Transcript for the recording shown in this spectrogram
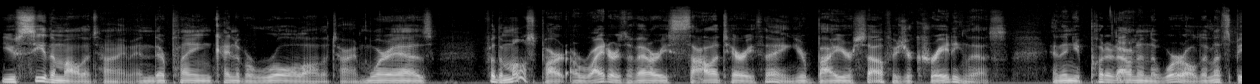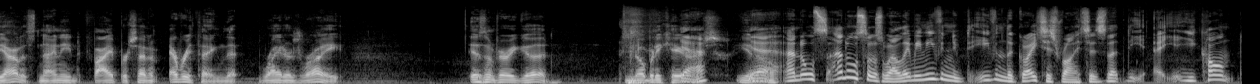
you see them all the time and they're playing kind of a role all the time. Whereas for the most part, a writer is a very solitary thing. You're by yourself as you're creating this. And then you put it out in the world. And let's be honest, 95% of everything that writers write isn't very good. Nobody cares. yeah, yeah, know. and also and also as well. I mean, even even the greatest writers that the, you can't.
